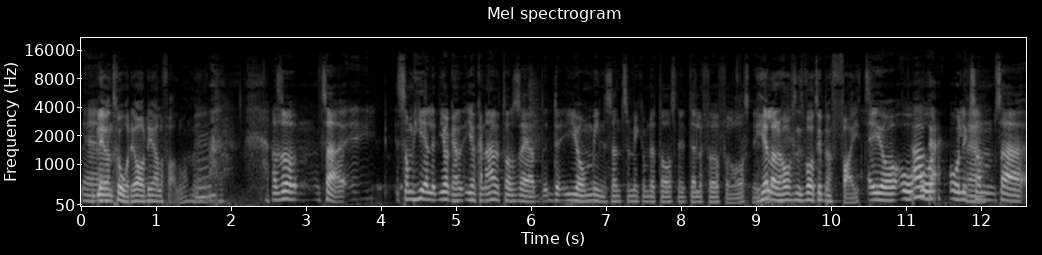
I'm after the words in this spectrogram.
Det blev en tråd av det i alla fall. Mm. jag? Alltså, så här, som helhet, jag kan, jag kan ärligt talat säga att jag minns inte så mycket om detta avsnitt eller för förra avsnittet. Hela det här avsnittet var typ en fight. Ja, och, och, okej. och liksom så här,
